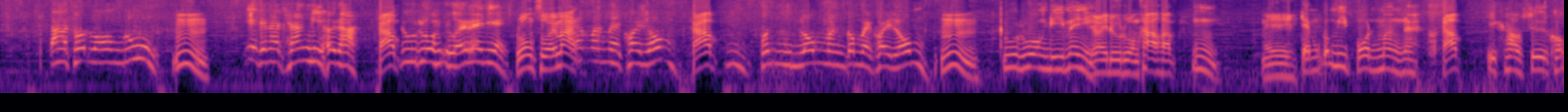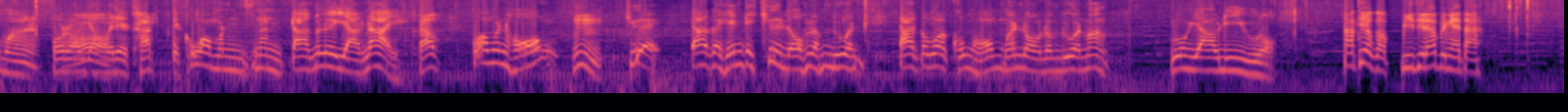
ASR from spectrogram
ำตาทดลองดูอืม นี่ขนาดครั้งเดียวนะ ครับดูดวงสวยไหมเนี่ยรวงสวยมาก แล้วมันไม่ค่อยล้มครับ อืมคนอื่นล้มมันก็ไม่ค่อยล้ม อืมดูรวงดีไหมนี่เดี๋ยวไปดูรวงข้าวครับ อืมนี่แต่มันก็มีปนมั่งนะครับ ที่เข้าซื้อเข้ามาน่ะเพราะเราอ๋อ ยังไม่ได้คัด แต่เขาว่ามันนั่นตาก็เลยอยากได้ครับ เพราะว่ามันหอมอืมเชื่อตาก็เห็นแต่ชื่อดอกลำดวน ตาก็ว่าคงหอมเหมือนดอกลำดวนมั่งรวงยาวดีอยู่หรอกถ้าเทียบกับปีที่แล้วเป็นไงตา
